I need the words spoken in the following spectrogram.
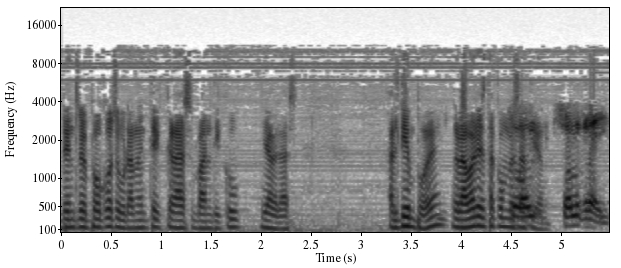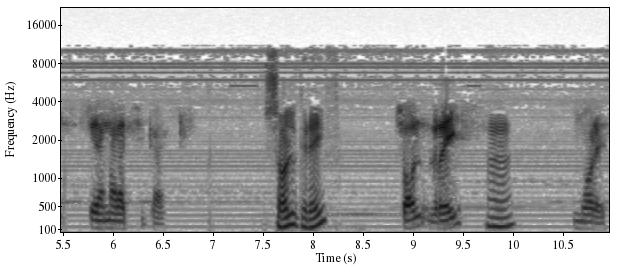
dentro de poco seguramente Crash Bandicoot, ya verás. Al tiempo, ¿eh? Grabar esta conversación. Sol, Sol Grace se llama la chica. Sol Grave. Sol Grace Mm. Moretz.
